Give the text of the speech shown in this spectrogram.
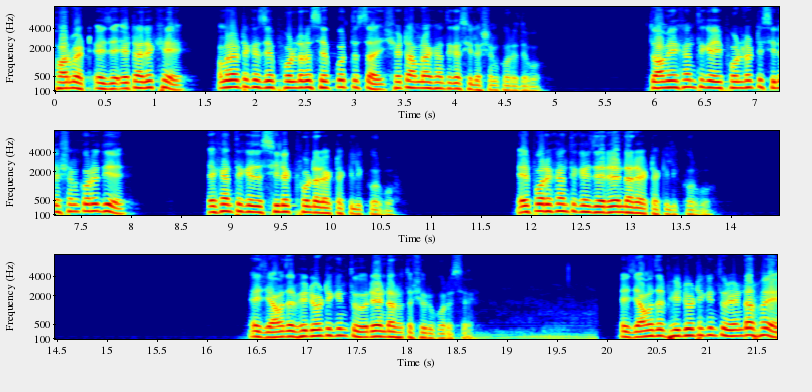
ফরম্যাট এই যে এটা রেখে আমরা এটাকে যে ফোল্ডারে সেভ করতে চাই, সেটা আমরা এখান থেকে সিলেকশন করে দেব। তো আমি এখান থেকে এই ফোল্ডারটি সিলেকশন করে দিয়ে এখান থেকে যে সিলেক্ট ফোল্ডারে একটা ক্লিক করব। এরপর এখান থেকে যে রেন্ডারে একটা ক্লিক করব। এই যে আমাদের ভিডিওটি কিন্তু রেন্ডার হতে শুরু করেছে। এই যে আমাদের ভিডিওটি কিন্তু রেন্ডার হয়ে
